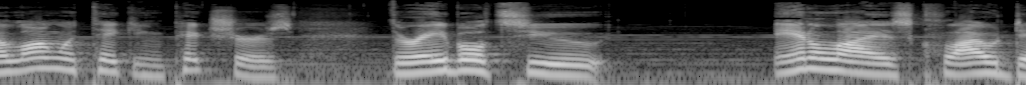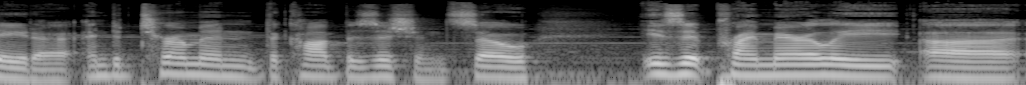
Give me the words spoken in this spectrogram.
along with taking pictures, they're able to analyze cloud data and determine the composition. So, is it primarily uh,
